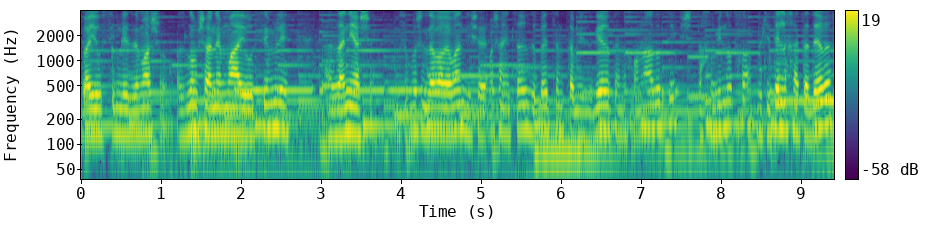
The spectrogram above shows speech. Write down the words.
והיו עושים לי איזה משהו, אז לא משנה מה היו עושים לי, אז אני אשם. בסופו של דבר הבנתי שמה שאני צריך זה בעצם את המסגרת הנכונה הזאת, שתכווין אותך ותיתן לך את הדרך.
